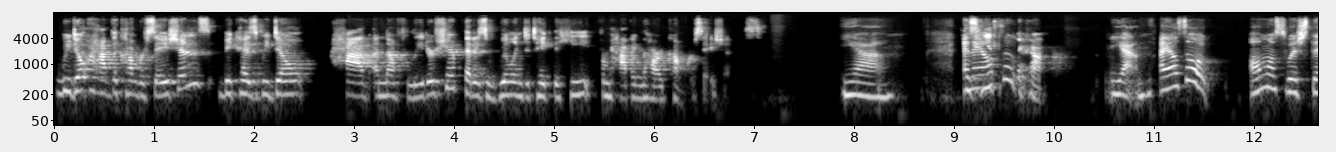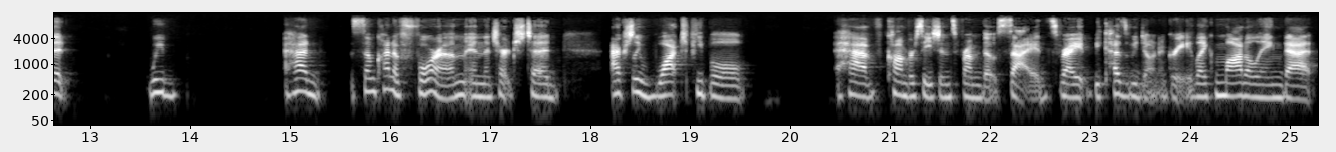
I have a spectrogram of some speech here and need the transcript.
we don't have the conversations because we don't have enough leadership that is willing to take the heat from having the hard conversations. Yeah. And I also, yeah. I also almost wish that we had some kind of forum in the church to actually watch people have conversations from those sides, right? Because we don't agree, like modeling that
